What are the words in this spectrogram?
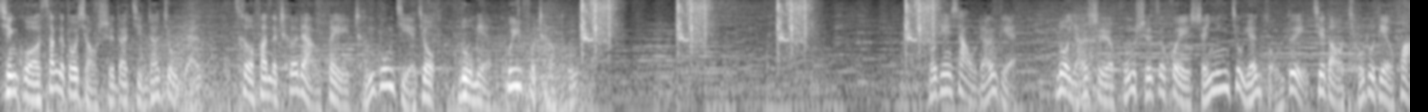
经过三个多小时的紧张救援，侧翻的车辆被成功解救，路面恢复畅通。昨天下午两点，洛阳市红十字会神鹰救援总队接到求助电话，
